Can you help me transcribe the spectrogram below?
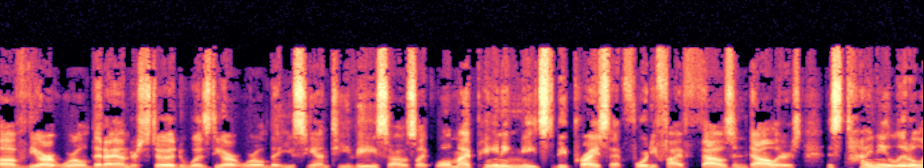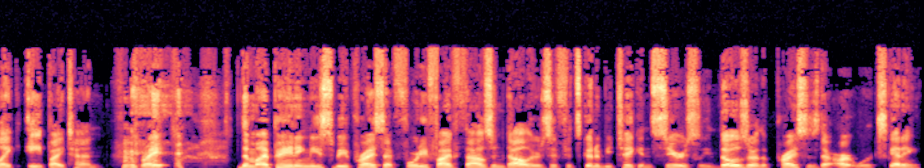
of the art world that I understood was the art world that you see on TV. So I was like, well, my painting needs to be priced at $45,000. This tiny little like 8 by 10, right? then my painting needs to be priced at $45,000 if it's going to be taken seriously. Those are the prices that artwork's getting.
